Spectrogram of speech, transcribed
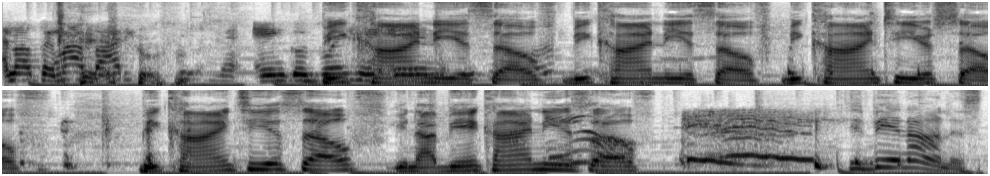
And I was like, my body the angles. Be right kind to yourself. Be kind to yourself. Be kind to yourself. Be kind to yourself. You're not being kind to yourself. She's being honest.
